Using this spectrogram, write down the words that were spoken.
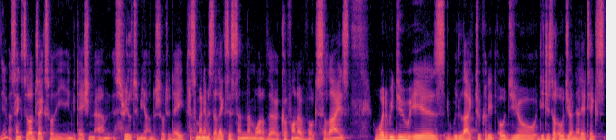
Yeah, uh, thanks a lot, Jake, for the invitation. Um, I'm thrilled to be on the show today. So my name is Alexis, and I'm one of the co-founder of Voxalyze. What we do is we like to call it audio, digital audio analytics,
